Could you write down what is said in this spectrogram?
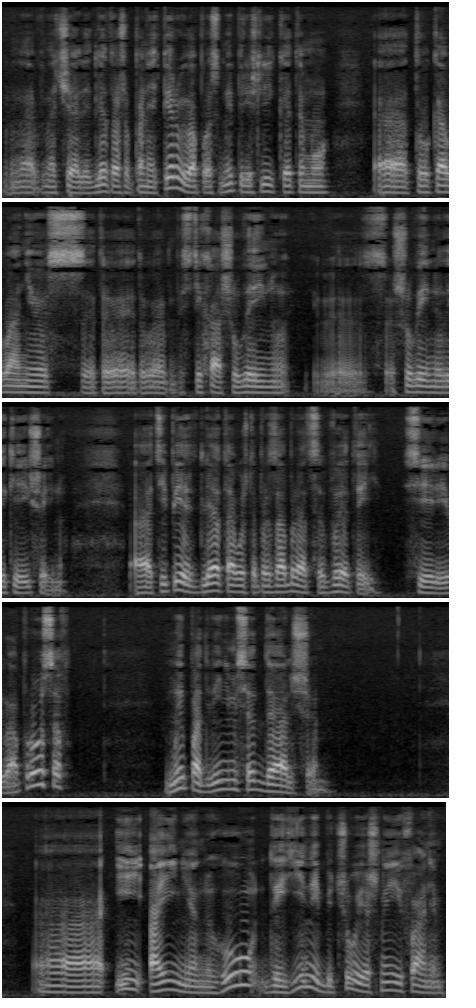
в начале, для того, чтобы понять первый вопрос, мы перешли к этому э, толкованию с этого, этого стиха Шувейну, э, Шувейну Лекейшейну. А теперь для того, чтобы разобраться в этой серии вопросов, мы подвинемся дальше. А, и Аиньян Гу Дегины Бичу Яшны Фаним.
